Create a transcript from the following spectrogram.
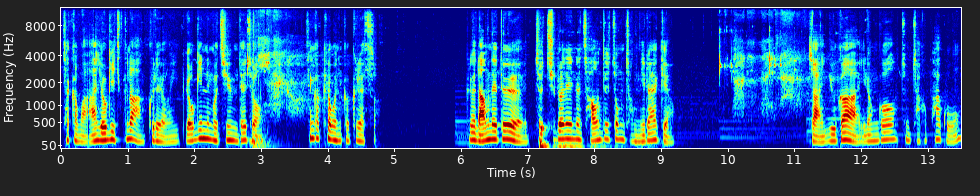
잠깐만. 아 여기 있구나. 그래요. 여기 있는 거 지으면 되죠. 생각해보니까 그랬어. 그리고 남은 애들 저 주변에 있는 자원들 좀 정리를 할게요 자 육아 이런 거 좀 작업하고.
